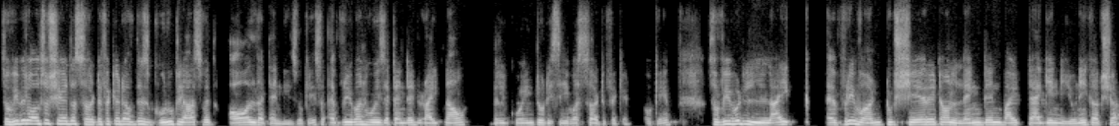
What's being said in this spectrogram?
So we will also share the certificate of this Guru class with all the attendees. Okay, so everyone who is attended right now will going to receive a certificate. Okay, so we would like everyone to share it on LinkedIn by tagging Unikaksha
